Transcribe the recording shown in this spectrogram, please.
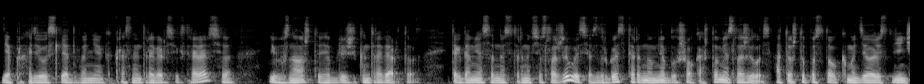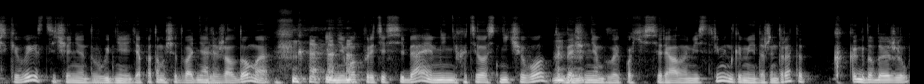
я проходил исследование как раз на интроверсию и экстраверсию и узнал, что я ближе к интроверту. И тогда у меня, с одной стороны, все сложилось, а с другой стороны, у меня был шок. А что у меня сложилось? А то, что после того, как мы делали студенческий выезд в течение двух дней, я потом еще два дня лежал дома и не мог прийти в себя, и мне не хотелось ничего. Тогда еще не было эпохи с сериалами и стримингами, и даже интернета, когда я жил.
